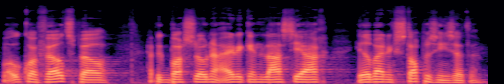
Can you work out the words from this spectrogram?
Maar ook qua veldspel heb ik Barcelona eigenlijk in het laatste jaar heel weinig stappen zien zetten.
